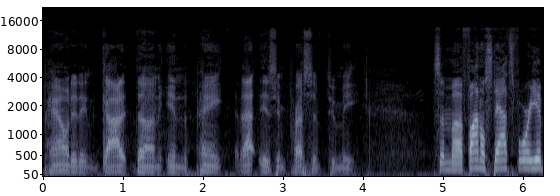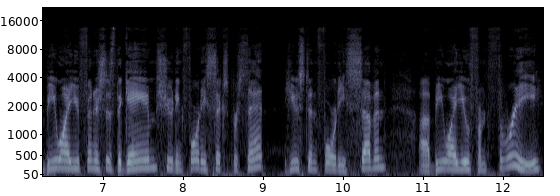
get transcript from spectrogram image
pounded and got it done in the paint. That is impressive to me. Some uh, final stats for you. BYU finishes the game shooting 46%, Houston 47. Uh, BYU from three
